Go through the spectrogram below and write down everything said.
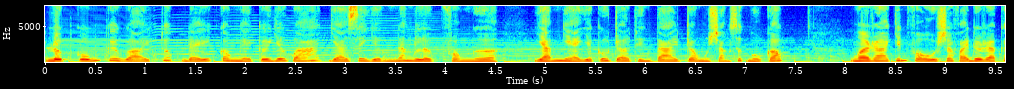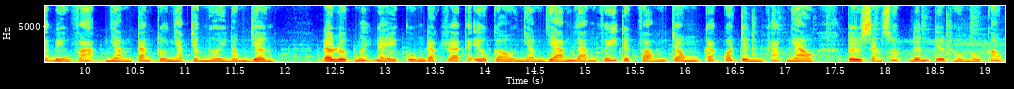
Luật cũng kêu gọi thúc đẩy công nghệ cơ giới hóa và xây dựng năng lực phòng ngừa, giảm nhẹ và cứu trợ thiên tai trong sản xuất ngũ cốc. Ngoài ra, chính phủ sẽ phải đưa ra các biện pháp nhằm tăng thu nhập cho người nông dân. Đạo luật mới này cũng đặt ra các yêu cầu nhằm giảm lãng phí thực phẩm trong các quá trình khác nhau từ sản xuất đến tiêu thụ ngũ cốc.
